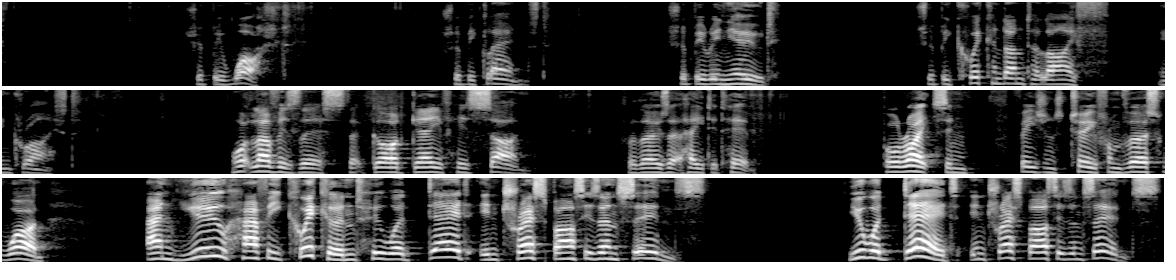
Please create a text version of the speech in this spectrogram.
should be washed, should be cleansed, should be renewed, should be quickened unto life in Christ. What love is this that God gave his Son for those that hated him? Paul writes in Ephesians 2 from verse 1 and you have he quickened who were dead in trespasses and sins. You were dead in trespasses and sins,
